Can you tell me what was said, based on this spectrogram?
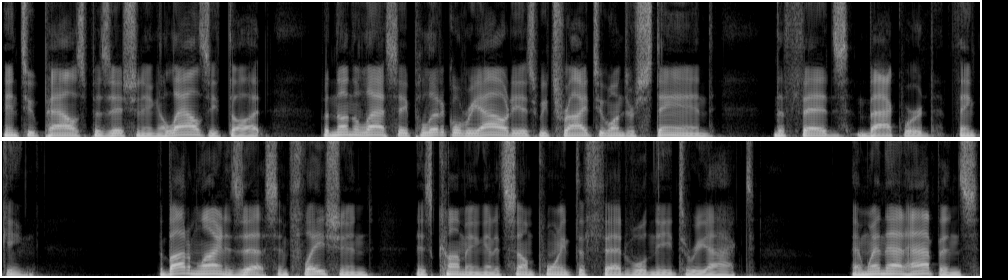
into Powell's positioning. A lousy thought, but nonetheless a political reality as we try to understand the Fed's backward thinking. The bottom line is this inflation is coming, and at some point the Fed will need to react. And when that happens,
